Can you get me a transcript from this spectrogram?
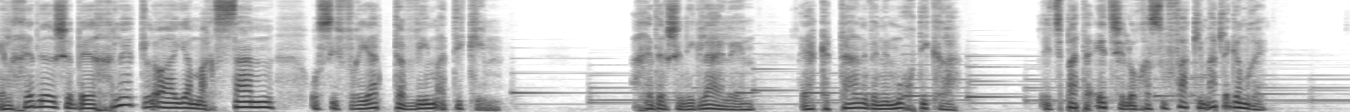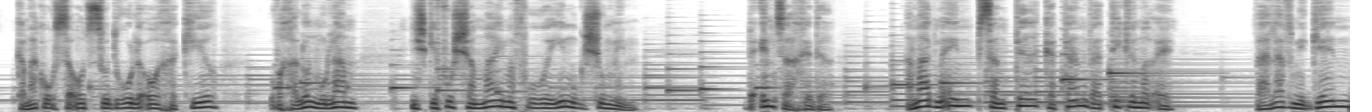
אל חדר שבהחלט לא היה מחסן או ספריית תווים עתיקים. החדר שנגלה אליהם היה קטן ונמוך תקרה. רצפת העץ שלו חשופה כמעט לגמרי. כמה כורסאות סודרו לאורך הקיר, ובחלון מולם נשקפו שמיים אפרוריים וגשומים. באמצע החדר עמד מעין פסנתר קטן ועתיק למראה, ועליו ניגן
